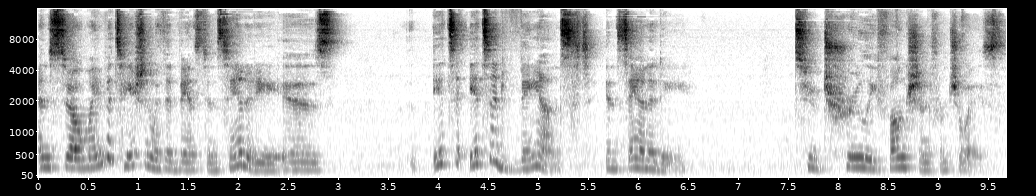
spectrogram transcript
And so my invitation with advanced insanity is it's it's advanced insanity to truly function from choice.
